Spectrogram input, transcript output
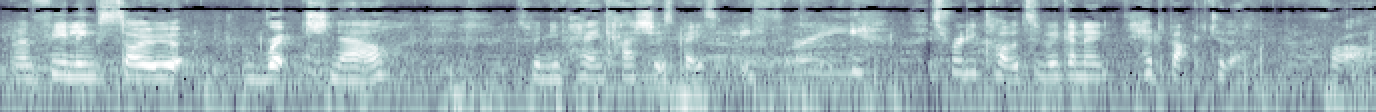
and I'm feeling so rich now. Because when you pay in cash, it's basically free. It's really cold, so we're gonna head back to the fra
